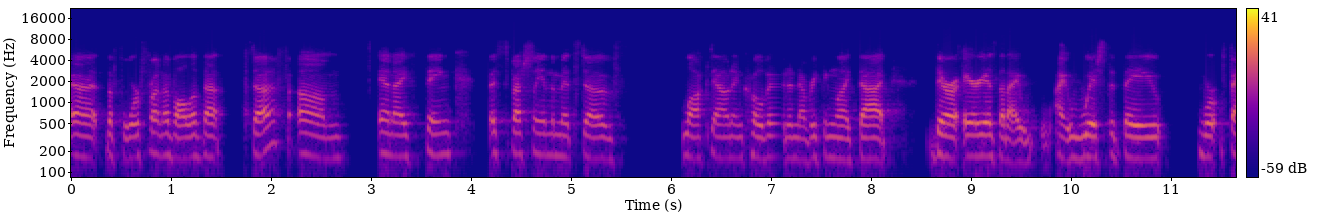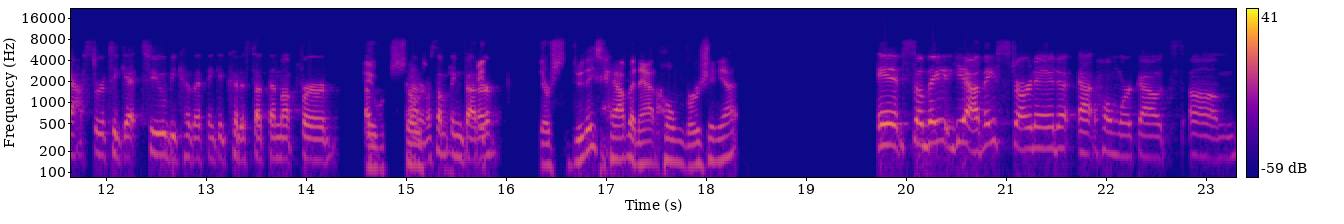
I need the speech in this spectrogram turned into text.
at the forefront of all of that stuff. Um, and I think, especially in the midst of lockdown and COVID and everything like that, there are areas that I I wish that they were faster to get to because I think it could have set them up for a, so, know, something better. There's, do they have an at-home version yet? It so they yeah they started at home workouts um,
